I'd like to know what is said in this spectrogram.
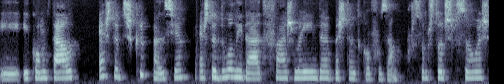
E, e como tal, esta discrepância, esta dualidade faz-me ainda bastante confusão, porque somos todas pessoas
